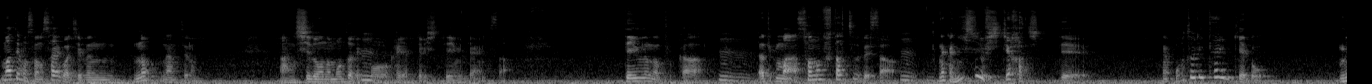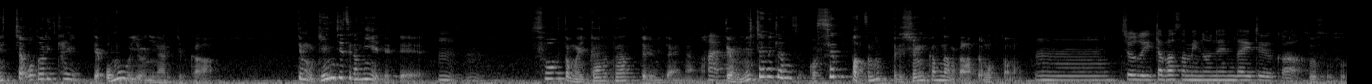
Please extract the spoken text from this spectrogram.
まあでもその最後は自分のなんていうのあの指導のもとでこうん。うやってるしてみたいなさ、っていうのとかうんうん。あとまあその2つでさ、うんなんか278って踊りたいけどめっちゃ踊りたいって思うようになるっていうかでも現実が見えててうんうんそうともいかなくなってるみたいな、はいはい。でもめちゃめちゃこう切羽詰まってる瞬間なのかなって思ったの。うん。ちょうど板挟みの年代というか。そうそうそう。そう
